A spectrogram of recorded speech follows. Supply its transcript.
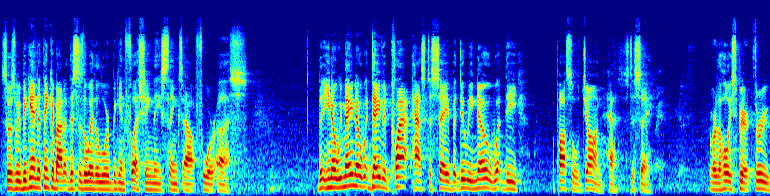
so as we began to think about it, this is the way the Lord began fleshing these things out for us. That, you know, we may know what David Platt has to say, but do we know what the Apostle John has to say? Or the Holy Spirit through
